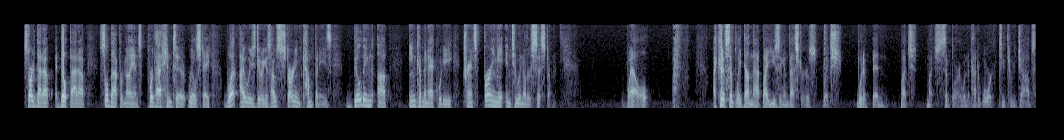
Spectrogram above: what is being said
started that up. I built that up, sold that for millions, poured that into real estate. What I was doing is I was starting companies, building up income and equity, transferring it into another system. Well, I could have simply done that by using investors, which would have been much, much simpler. I wouldn't have had to work two, three jobs.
